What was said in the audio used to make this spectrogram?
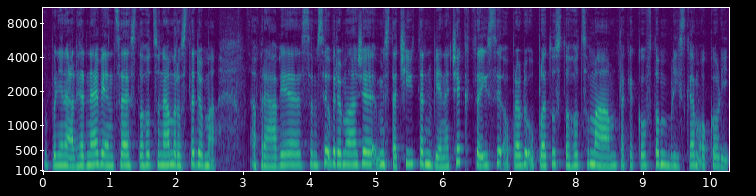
úplně nádherné věnce z toho, co nám roste doma. A právě jsem si uvědomila, že mi stačí ten věneček, který si opravdu upletu z toho, co mám, tak jako v tom blízkém okolí.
